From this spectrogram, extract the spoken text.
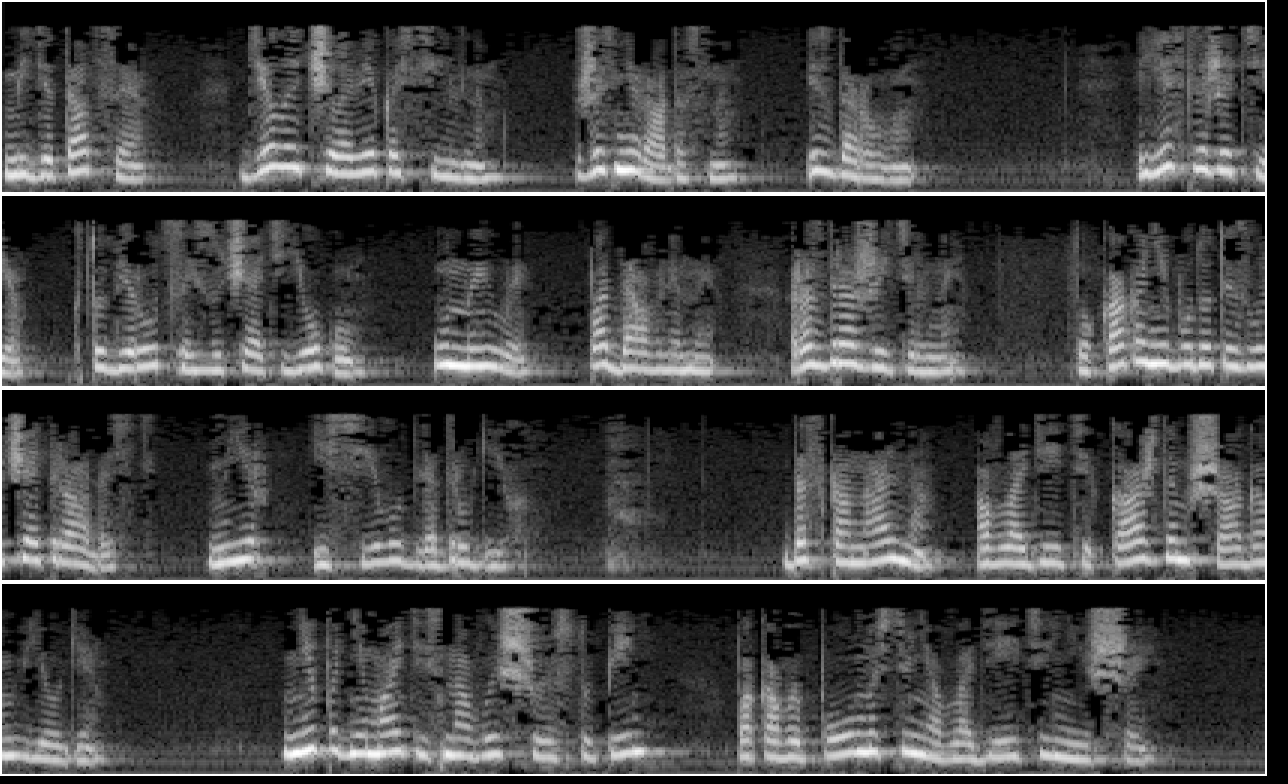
Медитация делает человека сильным, жизнерадостным и здоровым. Если же те, кто берутся изучать йогу, унылы, подавлены, раздражительны, то как они будут излучать радость, мир и силу для других? Досконально овладейте каждым шагом в йоге. Не поднимайтесь на высшую ступень пока вы полностью не овладеете низшей.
